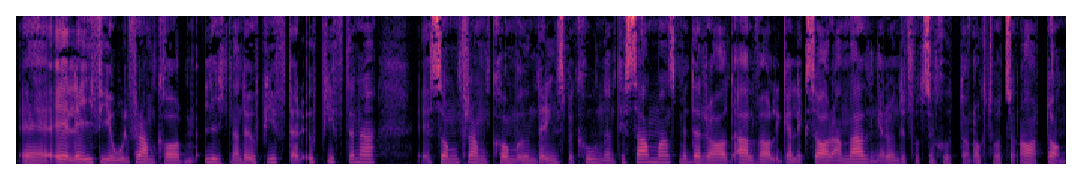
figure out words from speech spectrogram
eh, eller i fjol framkom liknande uppgifter. Uppgifterna eh, som framkom under inspektionen tillsammans med en rad allvarliga Lexara-anmälningar under 2017 och 2018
